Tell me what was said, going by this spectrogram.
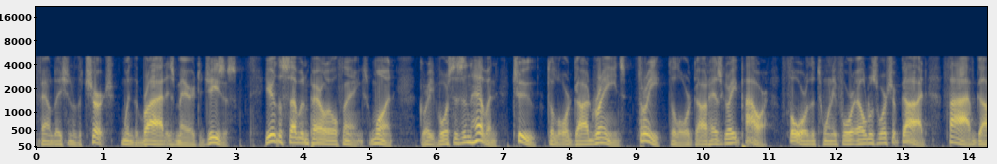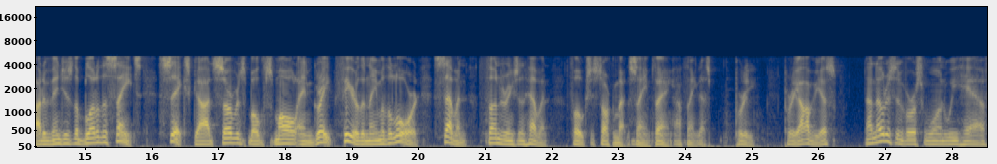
foundation of the church when the bride is married to Jesus. Here are the seven parallel things. One, great voices in heaven. Two, the Lord God reigns. Three, the Lord God has great power. 4. The 24 elders worship God. 5. God avenges the blood of the saints. 6. God's servants, both small and great, fear the name of the Lord. 7. Thunderings in heaven. Folks, it's talking about the same thing. I think that's pretty pretty obvious. Now notice in verse 1 we have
